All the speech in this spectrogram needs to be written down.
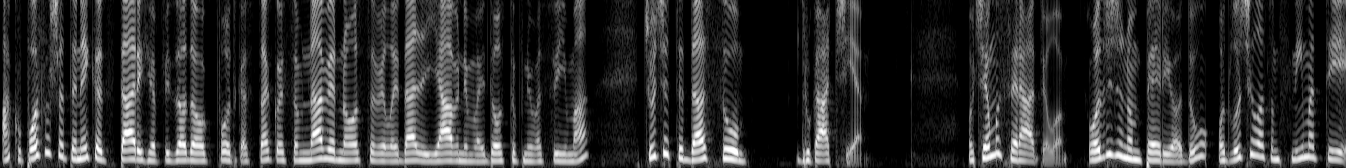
Ako poslušate neke od starih epizoda ovog podcasta koje sam namjerno ostavila i dalje javnima i dostupnima svima, čućete da su drugačije. O čemu se radilo? U određenom periodu odlučila sam snimati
